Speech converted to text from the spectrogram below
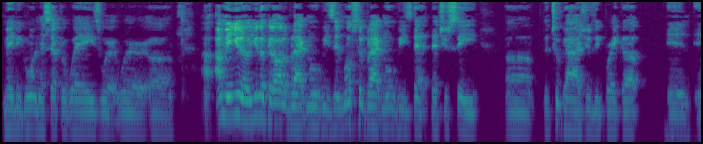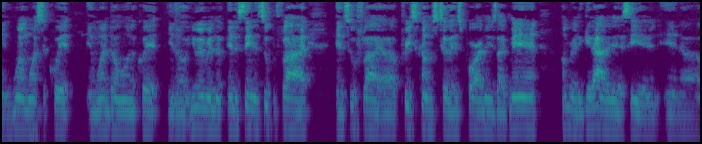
maybe going their separate ways. Where where uh, I, I, mean, you know, you look at all the black movies, and most of the black movies that that you see, uh, the two guys usually break up, and and one wants to quit, and one don't want to quit. You know, you remember in the, in the scene in Superfly, and Superfly uh, priest comes to his partner. He's like, "Man, I'm ready to get out of this here," and and uh,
